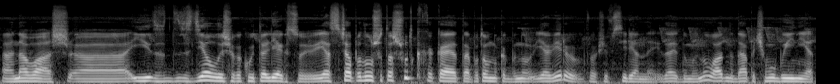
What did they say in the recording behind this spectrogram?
э, на ваш э, и сделал еще какую-то лекцию? Я сначала подумал, что это шутка какая-то, а потом, ну, как бы, ну, я верю вообще вселенной, да, и думаю, ну ладно, да, почему бы и нет.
